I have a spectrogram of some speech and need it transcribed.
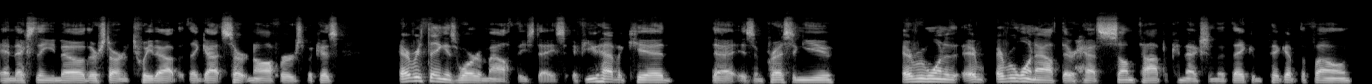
and next thing you know, they're starting to tweet out that they got certain offers because everything is word of mouth these days. If you have a kid that is impressing you, everyone everyone out there has some type of connection that they can pick up the phone,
